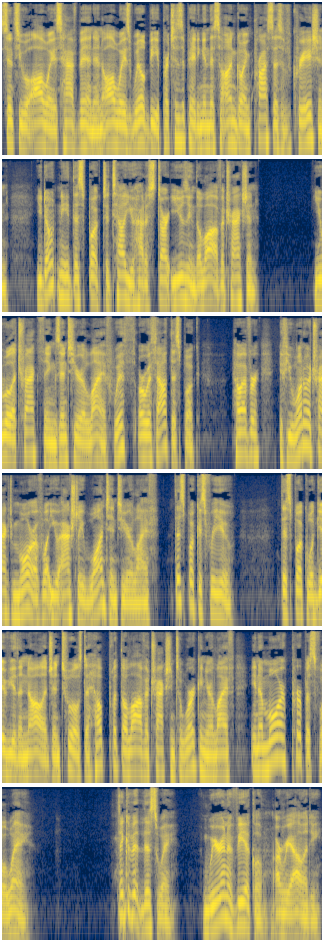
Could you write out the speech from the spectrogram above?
Since you will always have been and always will be participating in this ongoing process of creation, you don't need this book to tell you how to start using the law of attraction. You will attract things into your life with or without this book. However, if you want to attract more of what you actually want into your life, this book is for you. This book will give you the knowledge and tools to help put the law of attraction to work in your life in a more purposeful way. Think of it this way we're in a vehicle, our reality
